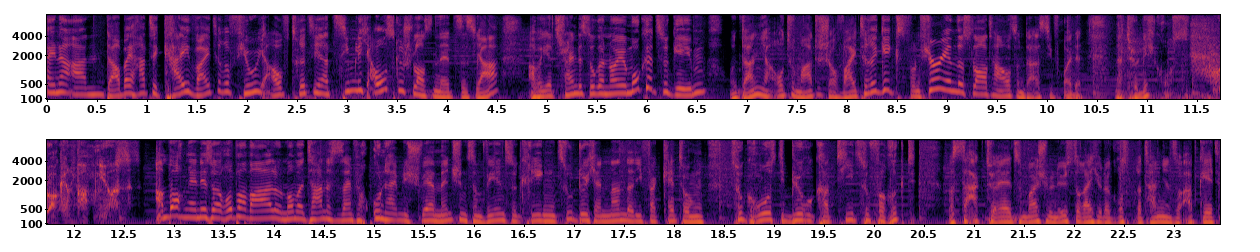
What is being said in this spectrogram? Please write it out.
einer an. Dabei hatte Kai weitere Fury-Auftritte ja ziemlich ausgeschlossen letztes Jahr. Aber jetzt scheint es sogar neue Mucke zu geben und dann ja automatisch auch weitere Gigs von Fury in the Slaughterhouse und da ist die Freude natürlich groß. Rock and Pop News. Am Wochenende ist Europawahl und momentan ist es einfach unheimlich schwer, Menschen zum Wählen zu kriegen. Zu durcheinander die Verkettung, zu groß die Bürokratie, zu verrückt, was da aktuell zum Beispiel in Österreich oder Großbritannien so abgeht.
